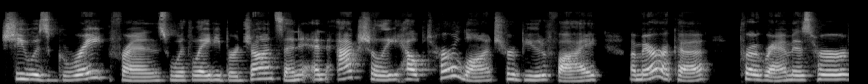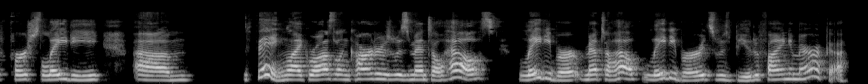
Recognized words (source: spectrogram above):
She was great friends with Lady Bird Johnson and actually helped her launch her Beautify America program as her first lady um, thing, like Rosalynn Carter's was mental health, Ladybird mental health, Ladybirds was beautifying America.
